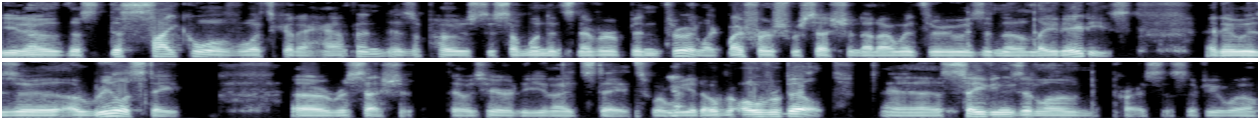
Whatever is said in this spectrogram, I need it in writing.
you know the the cycle of what's going to happen as opposed to someone that's never been through it like my first recession that i went through was in the late 80s and it was a, a real estate uh, recession that was here in the united states where yep. we had over overbuilt uh, savings and loan crisis if you will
